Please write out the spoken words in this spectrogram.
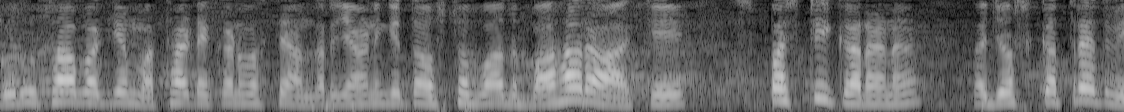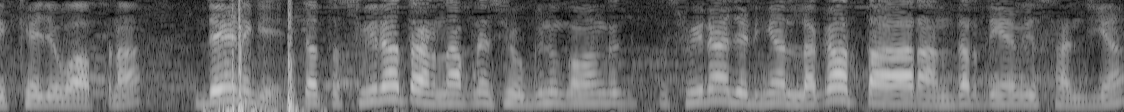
ਗੁਰੂ ਸਾਹਿਬ ਅੱਗੇ ਮੱਥਾ ਟੇਕਣ ਵਾਸਤੇ ਅੰਦਰ ਜਾਣਗੇ ਤਾਂ ਉਸ ਤੋਂ ਬਾਅਦ ਬਾਹਰ ਆ ਕੇ ਸਪਸ਼ਟੀਕਰਨ ਜੋ ਸਕੱਤਰੇਤ ਵਿਖੇ ਜੋ ਆਪਣਾ ਦੇਣਗੇ। ਤਾਂ ਤਸਵੀਰਾਂ ਤੁਹਾਡੇ ਨਾਲ ਆਪਣੇ ਸਹਿਯੋਗੀ ਨੂੰ ਕਹਾਂਗਾ ਤਸਵੀਰਾਂ ਜਿਹੜੀਆਂ ਲਗਾਤਾਰ ਅੰਦਰ ਦੀਆਂ ਵੀ ਸਾਂਝੀਆਂ,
